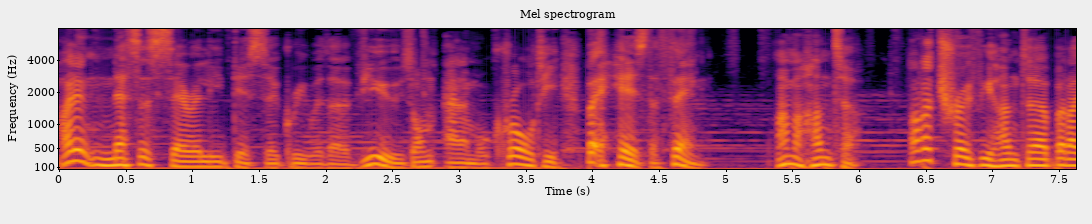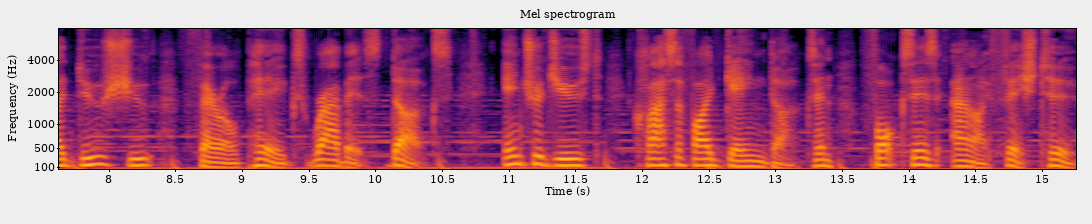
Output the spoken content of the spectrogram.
I don't necessarily disagree with her views on animal cruelty, but here's the thing I'm a hunter. Not a trophy hunter, but I do shoot feral pigs, rabbits, ducks, introduced classified game ducks, and foxes, and I fish too.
